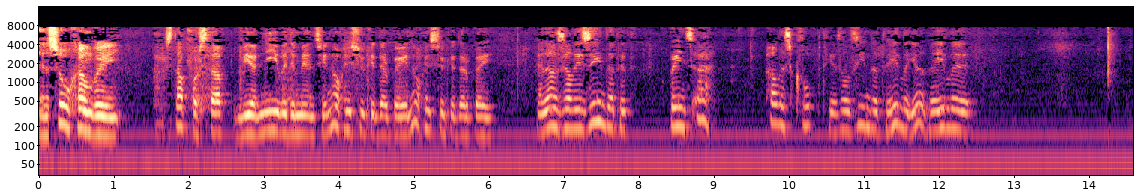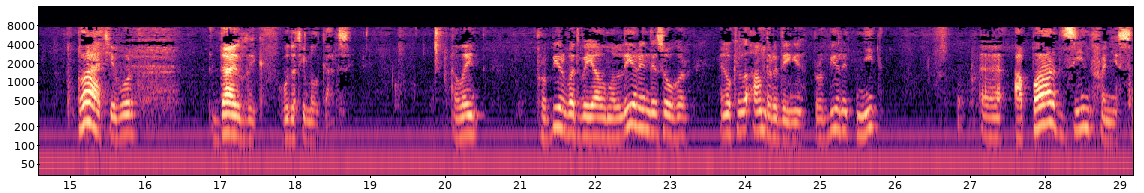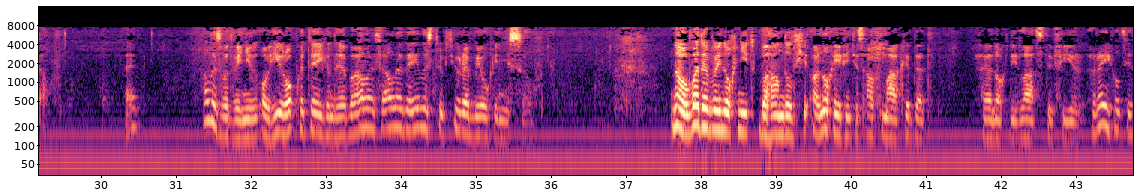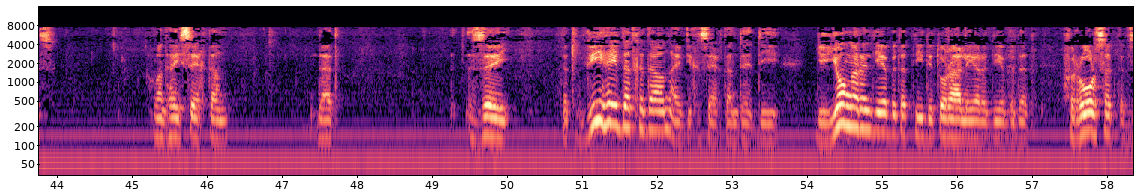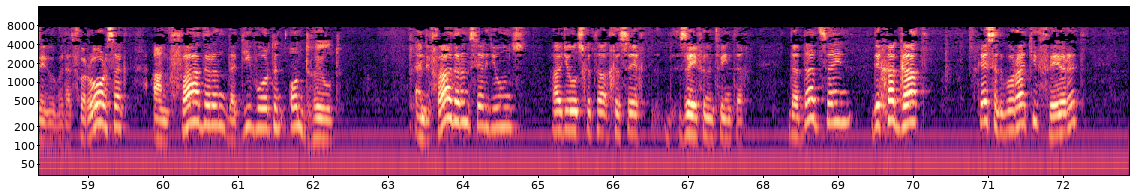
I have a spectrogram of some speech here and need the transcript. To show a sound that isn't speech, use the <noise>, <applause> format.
En zo gaan wij stap voor stap weer nieuwe dimensie, nog een stukje daarbij, nog een stukje daarbij. En dan zal je zien dat het opeens, ah, alles klopt. Je zal zien dat de hele, ja, de hele plaatje wordt duidelijk hoe dat in elkaar zit. Alleen probeer wat wij allemaal leren in de zoger en ook hele andere dingen. Probeer het niet uh, apart zien van jezelf. Alles wat we nu hier opgetekend hebben, alles, alle, de hele structuur heb je ook in jezelf. Nou, wat hebben we nog niet behandeld? Uh, nog eventjes afmaken, dat uh, nog die laatste vier regeltjes. Want hij zegt dan dat zij, dat wie heeft dat gedaan? Hij heeft gezegd dan de, die, die jongeren die hebben dat, die de Torah die hebben dat veroorzaakt, dat ze hebben dat veroorzaakt aan vaderen, dat die worden onthuld. En de vaderen, zegt hij ons, heeft hij ons gezegd, 27, dat dat zijn de Hagat, Gesed Gorati Feret,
